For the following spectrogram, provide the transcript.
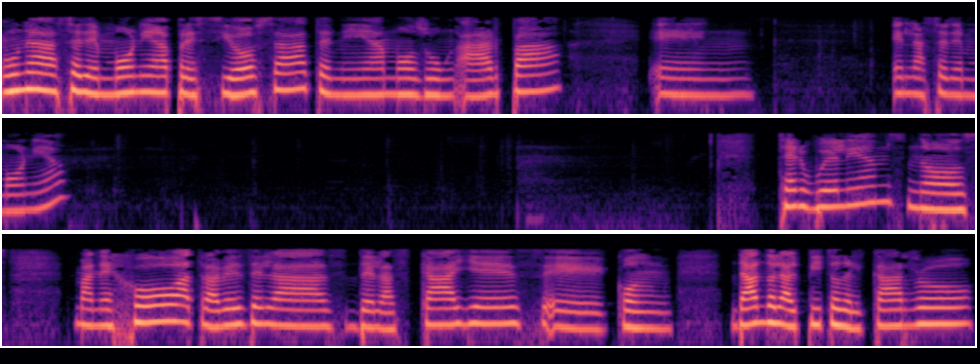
una ceremonia preciosa, teníamos un arpa en, en la ceremonia. Ted Williams nos manejó a través de las de las calles eh, con dándole al pito del carro.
